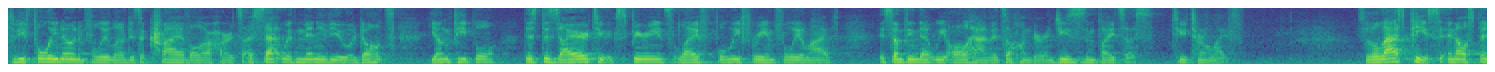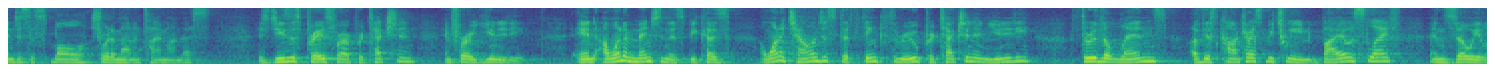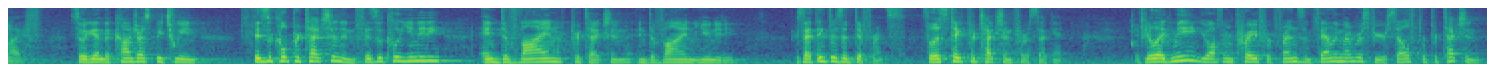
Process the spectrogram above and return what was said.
To be fully known and fully loved is a cry of all our hearts. I've sat with many of you, adults, young people, this desire to experience life fully free and fully alive is something that we all have. It's a hunger, and Jesus invites us to eternal life. So, the last piece, and I'll spend just a small, short amount of time on this, is Jesus prays for our protection and for our unity. And I want to mention this because I want to challenge us to think through protection and unity through the lens of this contrast between bios life and Zoe life. So, again, the contrast between physical protection and physical unity and divine protection and divine unity. Because I think there's a difference. So let's take protection for a second. If you're like me, you often pray for friends and family members, for yourself, for protection.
